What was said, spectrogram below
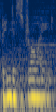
Been destroyed.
